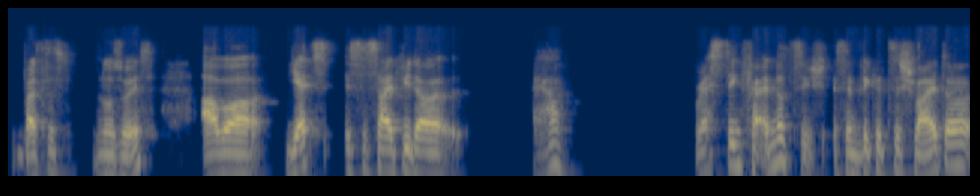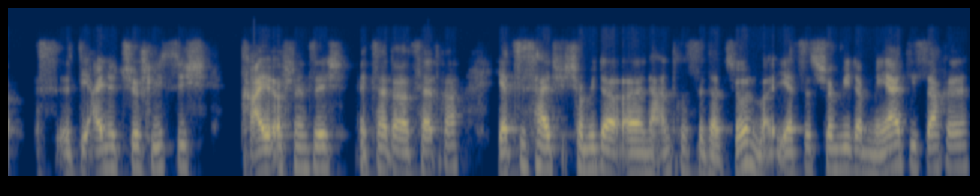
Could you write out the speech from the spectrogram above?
weil es nur so ist. Aber jetzt ist es halt wieder, ja, Resting verändert sich, es entwickelt sich weiter, es, die eine Tür schließt sich, drei öffnen sich, etc. etc. Jetzt ist halt schon wieder äh, eine andere Situation, weil jetzt ist schon wieder mehr die Sache,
